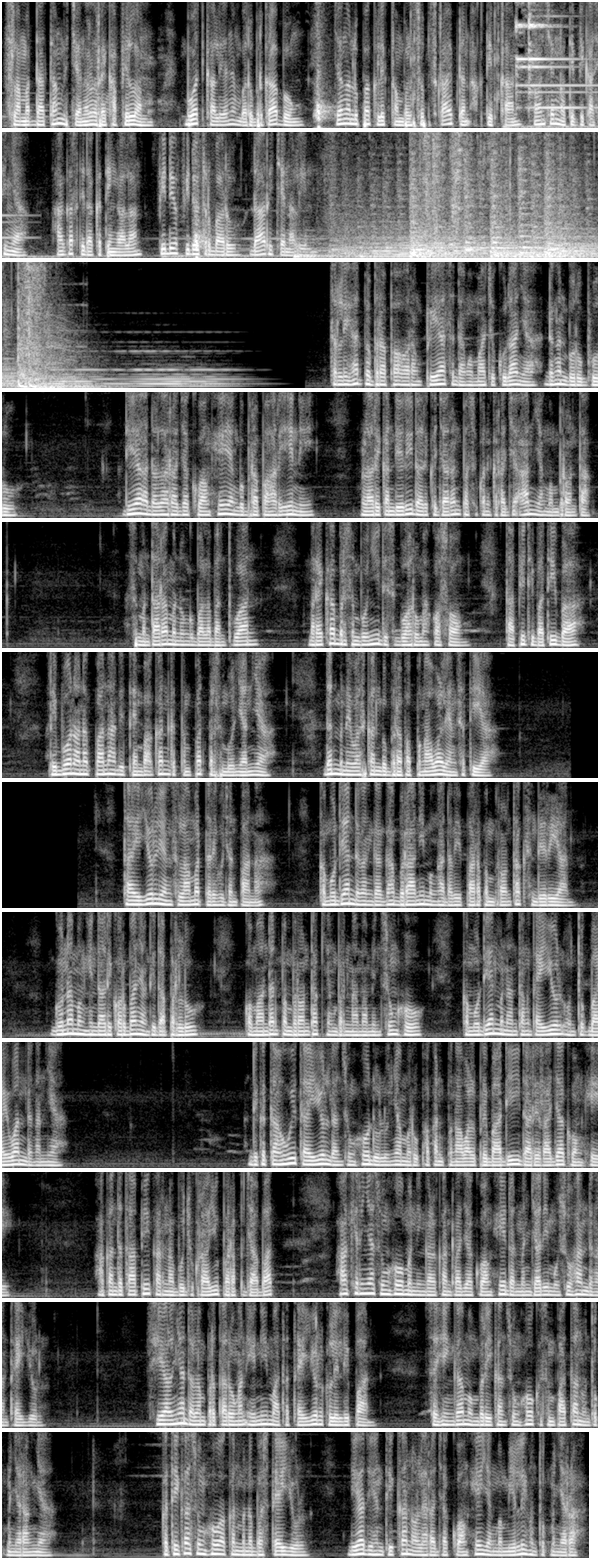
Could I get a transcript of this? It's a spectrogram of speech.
Selamat datang di channel Reka Film. Buat kalian yang baru bergabung, jangan lupa klik tombol subscribe dan aktifkan lonceng notifikasinya agar tidak ketinggalan video-video terbaru dari channel ini. Terlihat beberapa orang pria sedang memacu kudanya dengan buru-buru. Dia adalah Raja Kuang He yang beberapa hari ini melarikan diri dari kejaran pasukan kerajaan yang memberontak. Sementara menunggu bala bantuan, mereka bersembunyi di sebuah rumah kosong. Tapi tiba-tiba, ribuan anak panah ditembakkan ke tempat persembunyiannya dan menewaskan beberapa pengawal yang setia. Taiyul yang selamat dari hujan panah, kemudian dengan gagah berani menghadapi para pemberontak sendirian. Guna menghindari korban yang tidak perlu, komandan pemberontak yang bernama Min Sung Ho kemudian menantang Taiyul untuk Baiwan dengannya. Diketahui Taiyul dan Sung Ho dulunya merupakan pengawal pribadi dari Raja Kuang He. Akan tetapi karena bujuk rayu para pejabat, akhirnya Sung Ho meninggalkan Raja Kuang He dan menjadi musuhan dengan Taiyul. Sialnya dalam pertarungan ini mata Taiyul kelilipan, sehingga memberikan Sung Ho kesempatan untuk menyerangnya. Ketika Sung Ho akan menebas Taeyul, dia dihentikan oleh Raja Kuang He yang memilih untuk menyerah.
